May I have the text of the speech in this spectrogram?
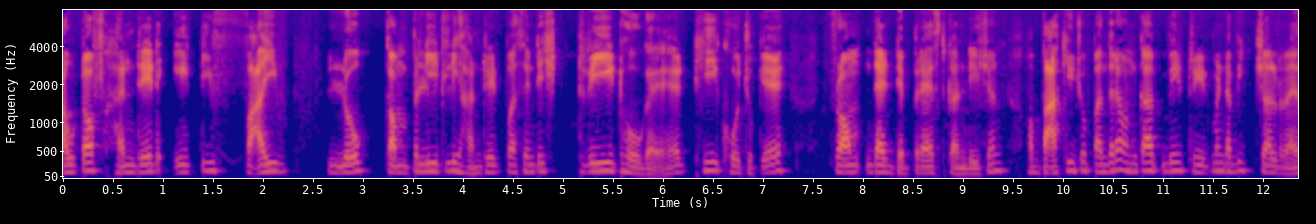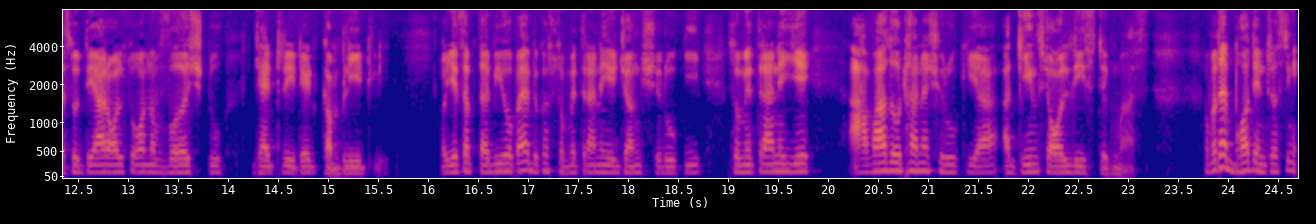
out of hundred eighty five लोग कंप्लीटली हंड्रेड परसेंटेज ट्रीट हो गए हैं, ठीक हो चुके हैं फ्रॉम दैट डिप्रेस्ड कंडीशन और बाकी जो पंद्रह उनका भी ट्रीटमेंट अभी चल रहा है. So they are also on a verge to get treated completely और ये सब तभी हो पाया बिकॉज़ सुमित्रा ने ये जंग शुरू की. सुमित्रा ने ये आवाज़ उठाना शुरू किया अगेंस्ट ऑल दी स्टिग्मास पता है, बहुत इंटरेस्टिंग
